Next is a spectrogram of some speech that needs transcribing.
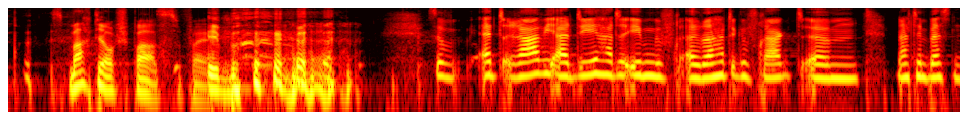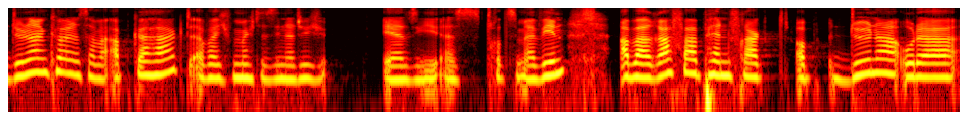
Es macht ja auch Spaß zu feiern. eben. So, Ed Ravi AD hatte eben gefra oder hatte gefragt ähm, nach dem besten Döner in Köln, das haben wir abgehakt, aber ich möchte sie natürlich, er sie erst trotzdem erwähnen. Aber Rafa Penn fragt, ob Döner oder,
